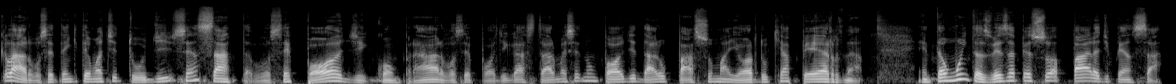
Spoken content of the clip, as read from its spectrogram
claro, você tem que ter uma atitude sensata. Você pode comprar, você pode gastar, mas você não pode dar o passo maior do que a perna. Então, muitas vezes a pessoa para de pensar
